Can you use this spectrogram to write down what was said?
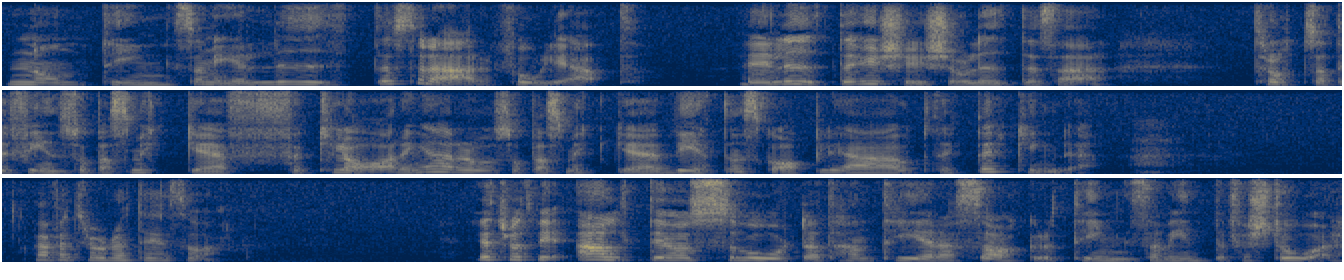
någonting som är lite sådär foliehatt. Det är lite hysch och lite så här trots att det finns så pass mycket förklaringar och så pass mycket vetenskapliga upptäckter kring det. Varför tror du att det är så? Jag tror att vi alltid har svårt att hantera saker och ting som vi inte förstår.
